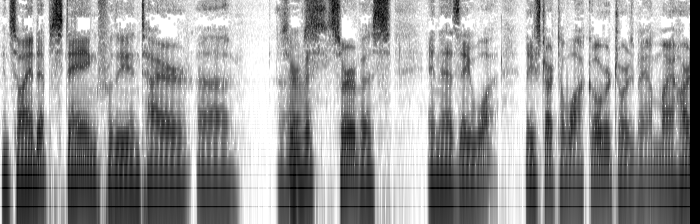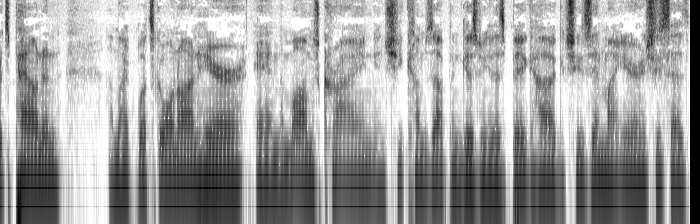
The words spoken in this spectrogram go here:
and so I end up staying for the entire uh, uh, service. Service, and as they wa- they start to walk over towards me, my heart's pounding. I'm like, "What's going on here?" And the mom's crying, and she comes up and gives me this big hug. She's in my ear, and she says,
